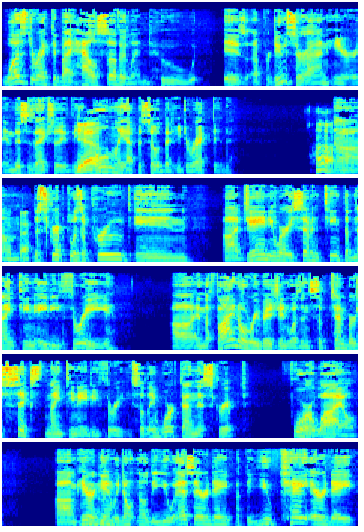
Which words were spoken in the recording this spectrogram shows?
was directed by Hal Sutherland, who is a producer on here, and this is actually the Yeah. only episode that he directed. Huh. Um, okay. The script was approved in uh, January 17th of 1983, uh, and the final revision was in September 6th, 1983. So they worked on this script for a while. Um, here again, we don't know the U.S. air date, but the UK air date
